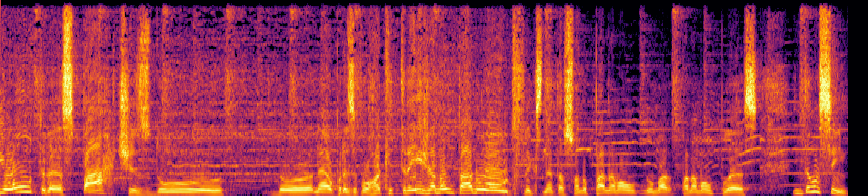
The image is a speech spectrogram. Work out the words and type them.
e, outras partes do. do né, por exemplo, o Rock 3 já não está no Oldflix, né? Tá só no Paramount, no Paramount Plus. Então, assim.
